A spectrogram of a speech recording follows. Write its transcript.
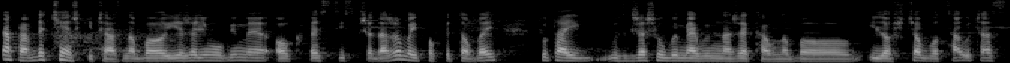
naprawdę ciężki czas, no bo jeżeli mówimy o kwestii sprzedażowej, popytowej, tutaj zgrzeszyłbym, jakbym narzekał, no bo ilościowo cały czas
